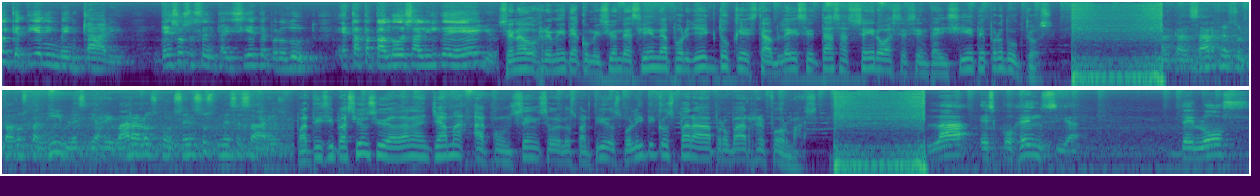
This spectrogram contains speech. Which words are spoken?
el que tiene inventario de esos 67 productos está tratando de salir de ellos. Senado remite a Comisión de Hacienda proyecto que establece tasa cero a 67 productos alcanzar resultados tangibles y arribar a los consensos necesarios. Participación Ciudadana llama a consenso de los partidos políticos para aprobar reformas. La escogencia de los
